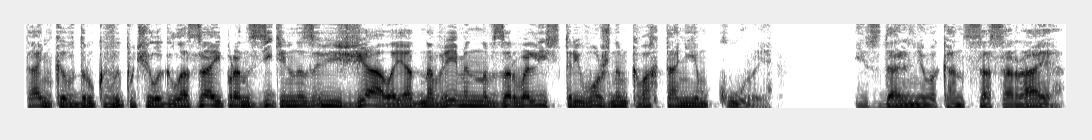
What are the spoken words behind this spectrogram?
Танька вдруг выпучила глаза и пронзительно завизжала, и одновременно взорвались тревожным квахтанием куры. Из дальнего конца сарая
